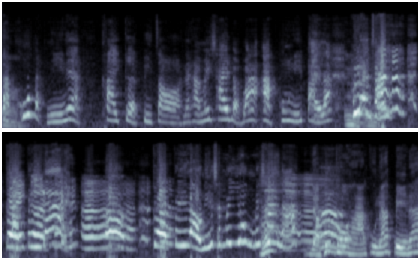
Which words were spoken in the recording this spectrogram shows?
แต่พูดแบบนี้เนี่ย ใครเกิดปีจอนะคะ ไม่ใช่แบบว่าอะพรุ่งนี้ไปละอืมเพื่อนฉันเกิดปีหน้าเออเออเกิดปีเหล่านี้ฉันไม่ยุ่งไม่ใช่นะเอออย่าเพิ่งโทรหากูนะปีหน้า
